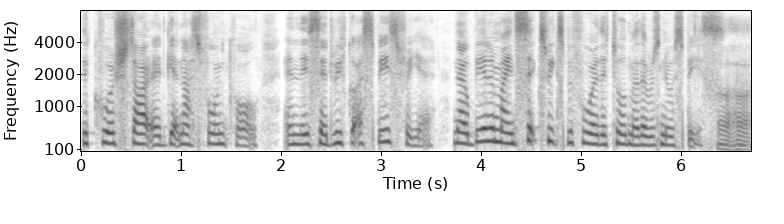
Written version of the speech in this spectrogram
the course started getting this phone call, and they said, we've got a space for you. Now, bear in mind, six weeks before they told me there was no space. Uh-huh.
